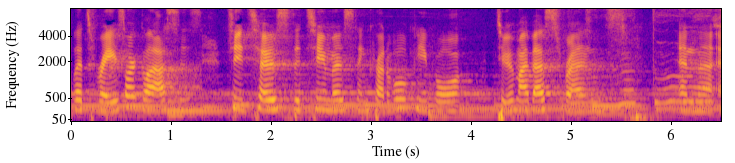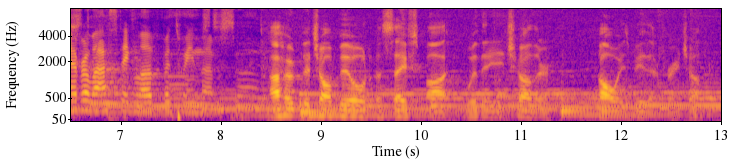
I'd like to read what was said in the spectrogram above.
Let's raise our glasses to toast the two most incredible people, two of my best friends, and the everlasting love between them. I hope that y'all build a safe spot within each other to always be there for each other.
